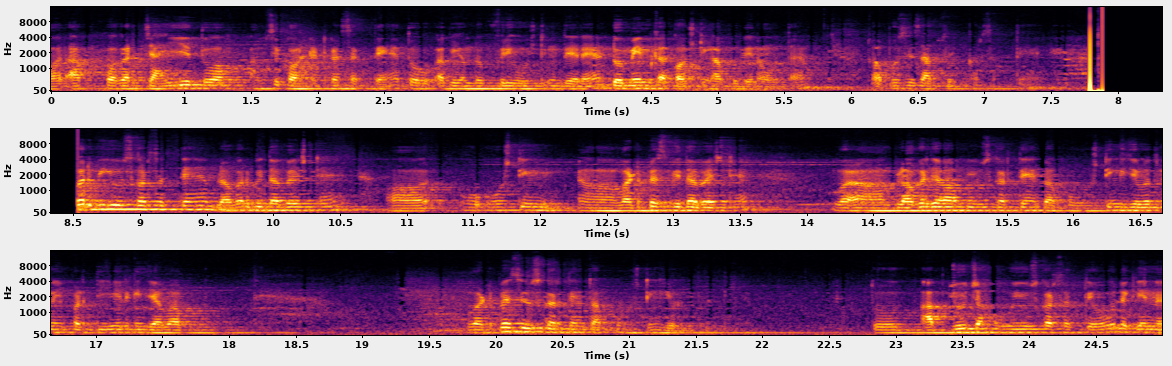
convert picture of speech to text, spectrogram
और आपको अगर चाहिए तो आप हमसे कांटेक्ट कर सकते हैं। तो अभी हम लोग फ्री होस्टिंग दे रहे हैं डोमेन का कॉस्टिंग आपको देना होता है तो आप उस हिसाब से कर सकते हैं। ब्लॉगर भी यूज़ कर सकते हैं ब्लॉगर भी द बेस्ट है, और होस्टिंग वर्डप्रेस भी द बेस्ट है। ब्लॉगर जब आप यूज़ करते हैं तो आपको होस्टिंग की ज़रूरत नहीं पड़ती है, लेकिन जब आप वर्डप्रेस यूज़ करते हैं तो आपको होस्टिंग की ज़रूरत पड़ती है। तो आप जो चाहो वो यूज़ कर सकते हो, लेकिन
